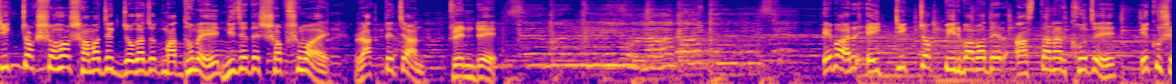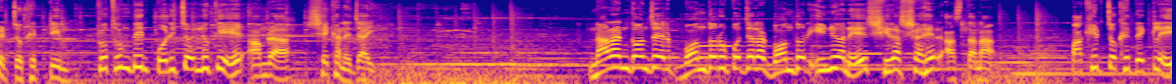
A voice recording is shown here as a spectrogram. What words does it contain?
টিকটক সহ সামাজিক যোগাযোগ মাধ্যমে নিজেদের সবসময় রাখতে চান ট্রেন্ডে। এবার এই টিকটক পীর বাবাদের আস্তানার খোঁজে একুশের চোখের টিম। প্রথম দিন পরিচয় লুকিয়ে আমরা সেখানে যাই। নারায়ণগঞ্জের বন্দর উপজেলার বন্দর ইউনিয়নে সিরাজ শাহের আস্তানা। পাখির চোখে দেখলেই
